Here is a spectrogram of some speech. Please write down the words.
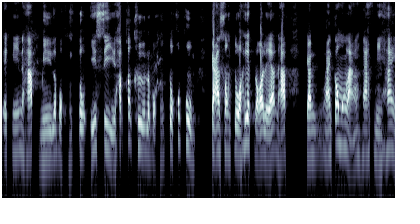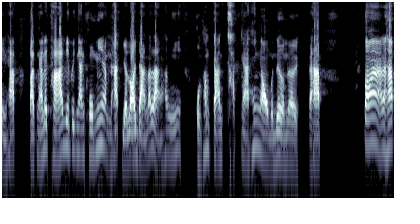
เ x นี้นะครับมีระบบของตัว e 4ครับก็คือระบบของตัวควบคุม การทรงตัวให้เรียบร้อยแล้วนะครับการงานกล้องมองหลังนะครับมีให้นะครับตัดงานด้านท้ายนี่เป็นงานโครเมียมนะครับเดี๋ยวรอยด่างด้านหลังทางนี้ ผมทำการขัดงานให้เงาเหมือนเดิมเลยนะครับต่อมานะครับ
